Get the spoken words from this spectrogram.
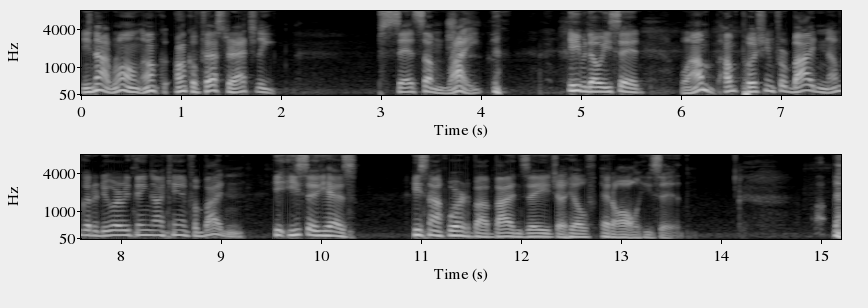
He's not wrong. Uncle, Uncle Fester actually said something right, even though he said, "Well, I'm I'm pushing for Biden. I'm going to do everything I can for Biden." He he said he has he's not worried about Biden's age or health at all. He said.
